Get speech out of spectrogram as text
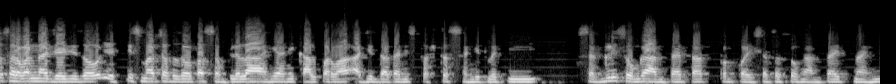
सर्वांना जय जिजाऊ एकतीस मार्च आता जवळपास संपलेला आहे आणि काल परवा अजितदादांनी स्पष्टच सांगितलं की सगळी सोंग आणता येतात पण पैशाचं सोंग आणता येत नाही.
